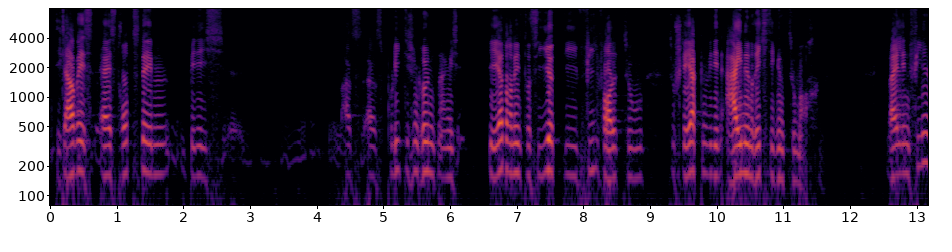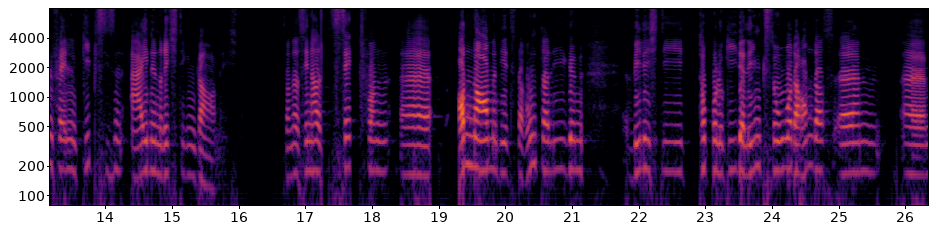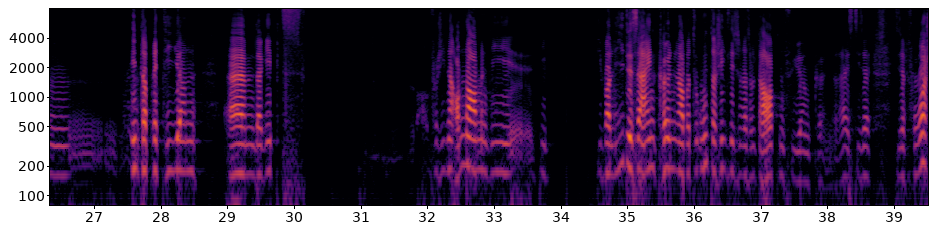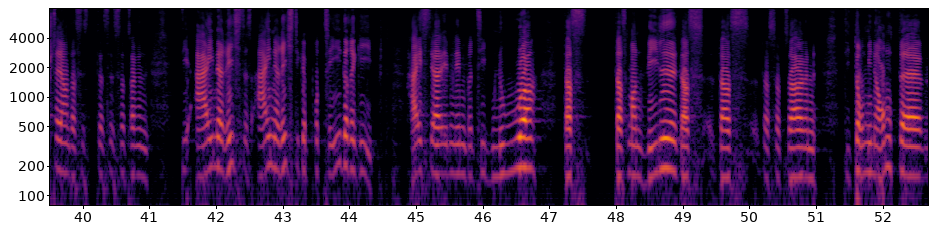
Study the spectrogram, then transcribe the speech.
ich glaube, es, er ist trotzdem, bin ich äh, aus, aus politischen Gründen eigentlich eher daran interessiert, die Vielfalt zu, zu stärken, wie den einen richtigen zu machen. Weil in vielen Fällen gibt es diesen einen richtigen gar nicht. Sondern es sind halt Set von äh, Annahmen, die jetzt darunter liegen. Will ich die Topologie der Links so oder anders ähm, ähm, interpretieren? Ähm, da gibt es verschiedene Annahmen, die, die die valide sein können, aber zu unterschiedlichen Resultaten führen können. Das heißt, diese, diese Vorstellung, dass es, dass es sozusagen die eine, das eine richtige Prozedere gibt, heißt ja eben im Prinzip nur, dass, dass man will, dass, dass, dass sozusagen die dominante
